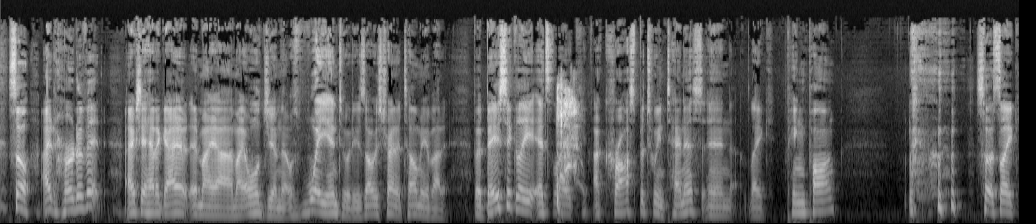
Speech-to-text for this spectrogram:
so I'd heard of it. I actually had a guy at my uh, my old gym that was way into it. He was always trying to tell me about it. But basically, it's like a cross between tennis and like ping pong. so it's like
